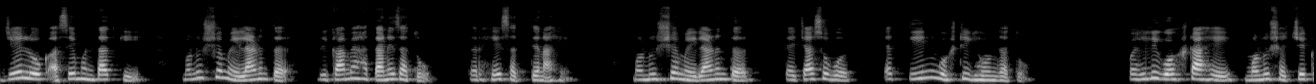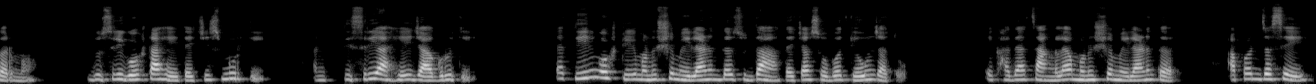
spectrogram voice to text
जे लोक असे म्हणतात की मनुष्य मेल्यानंतर रिकाम्या हाताने जातो तर हे सत्य नाही. मनुष्य मेल्यानंतर त्याच्यासोबत या तीन गोष्टी घेऊन जातो. पहिली गोष्ट आहे मनुष्याचे कर्म. दुसरी गोष्ट आहे त्याची स्मृती आणि तिसरी आहे जागृती. या तीन गोष्टी मनुष्य मेल्यानंतर सुद्धा त्याच्यासोबत घेऊन जातो. एखादा चांगला मनुष्य मेल्यानंतर आपण जसे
